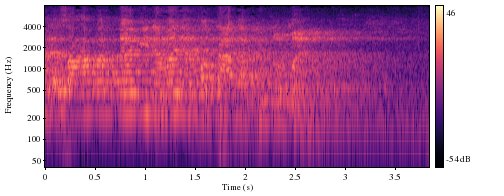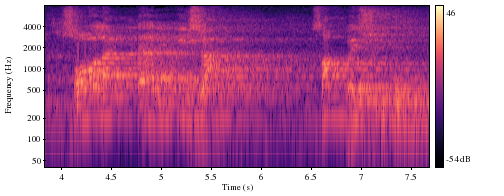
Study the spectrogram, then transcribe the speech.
ada sahabat Nabi namanya Qatadah bin Nu'man. Sholat dari Isya sampai subuh.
